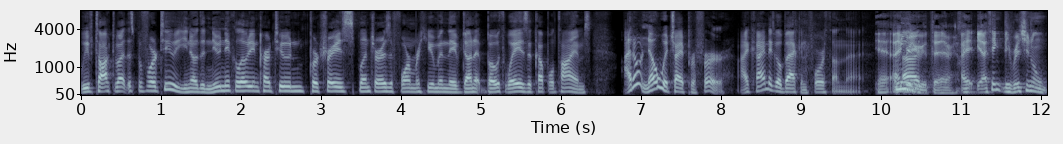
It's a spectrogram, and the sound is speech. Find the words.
we've talked about this before too. You know, the new Nickelodeon cartoon portrays Splinter as a former human. They've done it both ways a couple times. I don't know which I prefer. I kind of go back and forth on that. Yeah, I Uh, agree with there. I, I think the original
